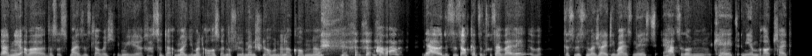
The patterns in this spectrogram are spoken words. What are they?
Ja, nee, aber das ist meistens, glaube ich, irgendwie rastet da immer jemand aus, wenn so viele Menschen aufeinander kommen, ne? aber ja, das ist auch ganz interessant, weil das wissen wahrscheinlich die meisten nicht, Herzogin Kate in ihrem Brautkleid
